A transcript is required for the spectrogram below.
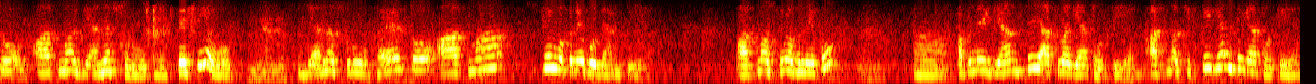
तो आत्मा ज्ञान स्वरूप है। कैसी है वो? ज्ञान स्वरूप है तो आत्मा स्वयं अपने को जानती है। आत्मा स्वयं अपने को हाँ अपने ज्ञान से आत्मा ज्ञात होती है। आत्मा किसके ज्ञान से ज्ञात होती है?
